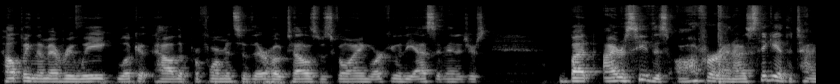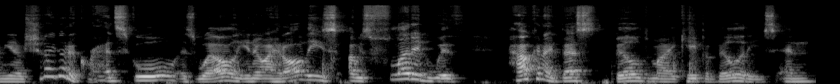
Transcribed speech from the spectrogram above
helping them every week, look at how the performance of their hotels was going, working with the asset managers. But I received this offer, and I was thinking at the time, you know, should I go to grad school as well? You know, I had all these, I was flooded with how can I best build my capabilities? And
